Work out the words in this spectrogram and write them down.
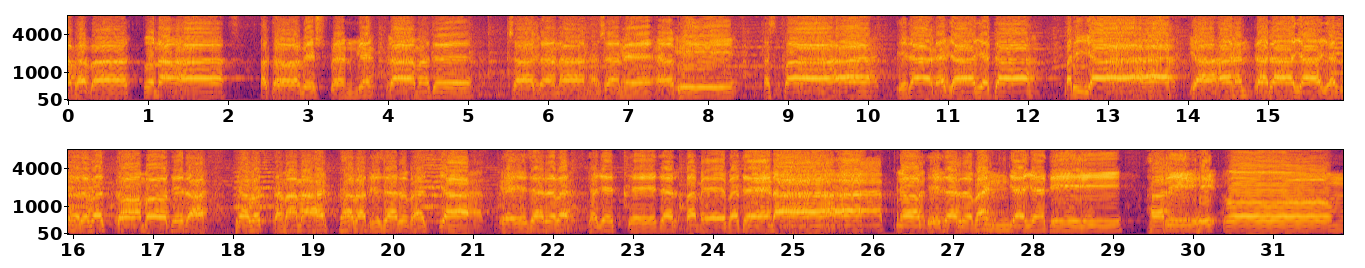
भवात् पुनः। अतो विश्वन्व्यक्रामद शासनानशने अभि तस्मात् पर्या अनन्तरायाय सर्वस्तोमोदिरा प्रवत्तममहद्भवति सर्वस्य। ये सर्वत्यजित्ये सर्वमेव तेनाप्नोति सर्वम् जयति। हरिः ओम्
